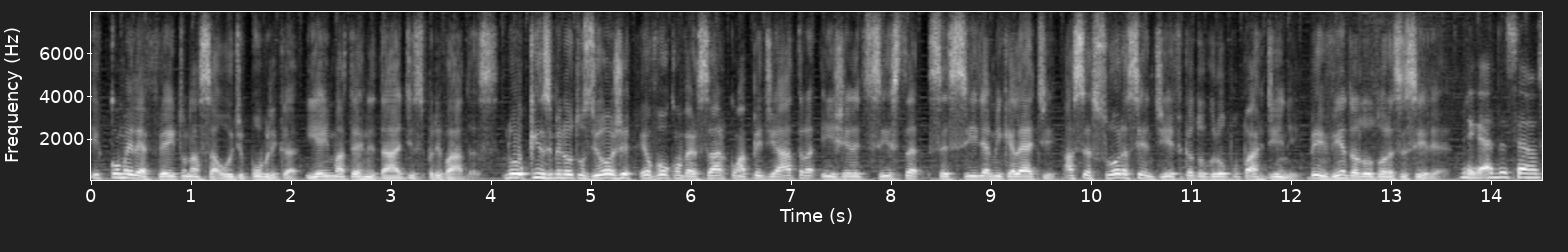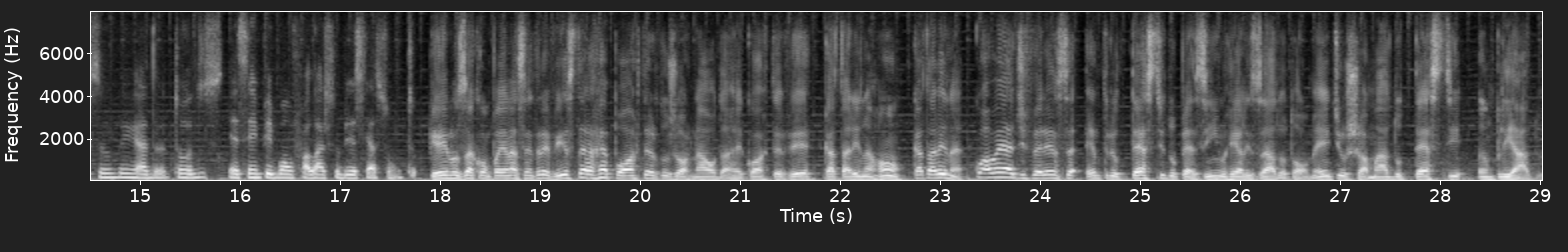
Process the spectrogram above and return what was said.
E como ele é feito na saúde pública e em maternidades privadas? Privadas. No 15 Minutos de hoje, eu vou conversar com a pediatra e geneticista Cecília Micheletti, assessora científica do Grupo Pardini. Bem-vinda, doutora Cecília. Obrigada, Celso. Obrigado a todos. É sempre bom falar sobre esse assunto. Quem nos acompanha nessa entrevista é a repórter do Jornal da Record TV, Catarina Ron. Catarina, qual é a diferença entre o teste do pezinho realizado atualmente e o chamado teste ampliado?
